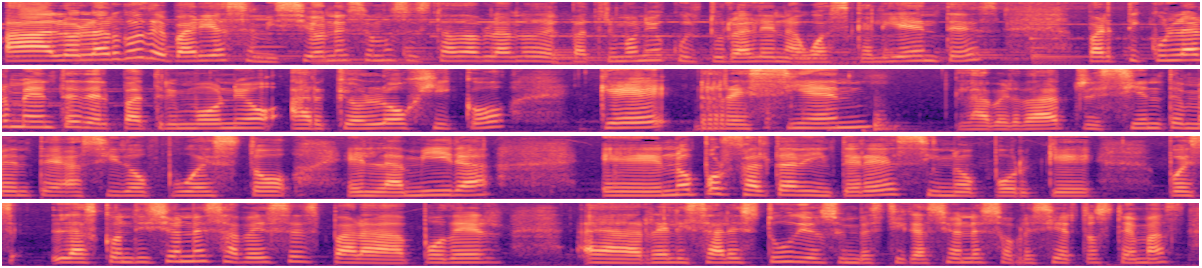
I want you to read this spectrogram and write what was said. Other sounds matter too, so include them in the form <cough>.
A lo largo de varias emisiones hemos estado hablando del patrimonio cultural en Aguascalientes, particularmente del patrimonio arqueológico que recién, la verdad, recientemente ha sido puesto en la mira eh, no por falta de interés, sino porque pues las condiciones a veces para poder eh, realizar estudios o investigaciones sobre ciertos temas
